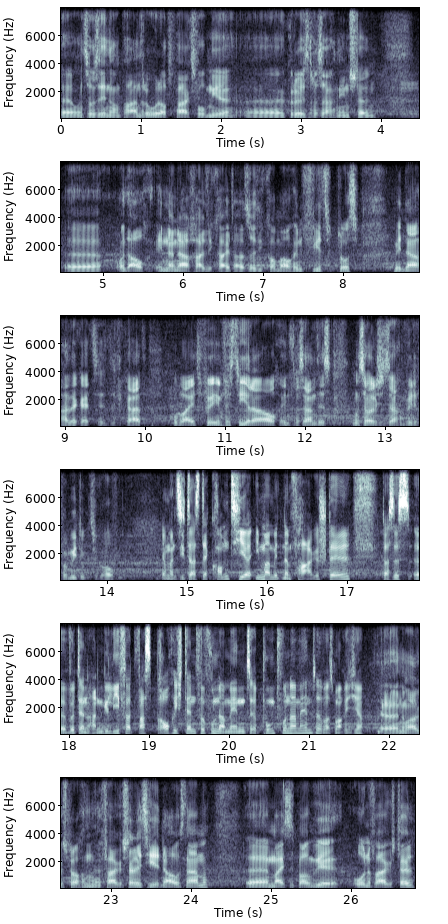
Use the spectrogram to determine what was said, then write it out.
Äh, und so sind noch ein paar andere Urlaubsparks, wo wir äh, größere Sachen hinstellen. Und auch in der Nachhaltigkeit, also die kommen auch in 40 Plus mit Nachhaltigkeitszertifikat, wobei es für Investierer auch interessant ist, um solche Sachen für die Vermietung zu kaufen. Ja, man sieht das. Der kommt hier immer mit einem Fahrgestell. Das ist, wird dann angeliefert. Was brauche ich denn für Fundamente? Punktfundamente? Was mache ich hier? Äh, normal gesprochen, ein Fahrgestell ist hier eine Ausnahme. Äh, meistens bauen wir ohne Fahrgestell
